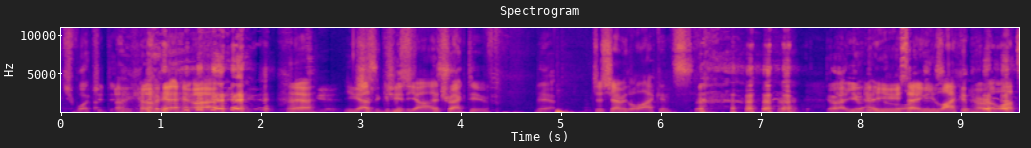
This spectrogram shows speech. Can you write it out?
Just watch it, dude. okay, okay, all right. Yeah, you guys are giving me she's the eyes. Attractive. Yeah. Just show me the lycans. All right, you'll Are you saying you liken her a lot?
